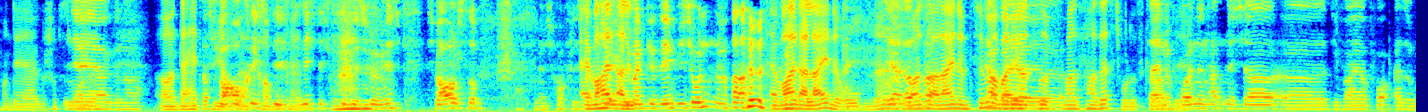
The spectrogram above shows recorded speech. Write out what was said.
von der er geschubst Ja, wurde. ja, genau. Und da hättest Das du war ja auch erst kommen richtig, können. richtig kritisch für mich. Ich war auch so, scheiße, hoffentlich Er hat war halt jemand gesehen, wie ich unten war. Er war halt alleine oben, ne? Ja, du das warst war- alleine im Zimmer, Ja, weil, du weil, halt so äh, versetzt wurdest Deine quasi. Freundin hat mich ja, äh, die war ja vor, also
